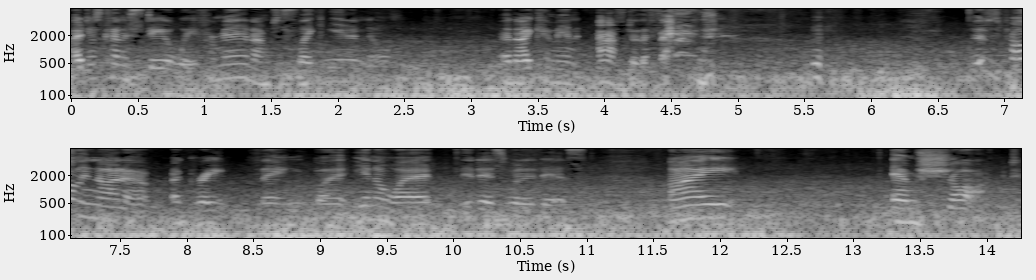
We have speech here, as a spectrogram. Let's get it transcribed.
I just kind of stay away from it. I'm just like, yeah, no. And I come in after the fact. this is probably not a, a great thing, but you know what? It is what it is. I am shocked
